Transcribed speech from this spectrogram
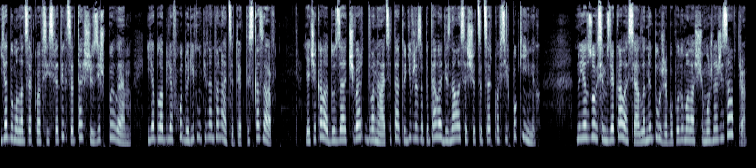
Я думала, церква всіх святих це та, що зі шпилем, і я була біля входу рівно пів на дванадцяту, як ти сказав. Я чекала до за чверть дванадцята, тоді вже запитала, дізналася, що це церква всіх покійних. Ну, я зовсім злякалася, але не дуже, бо подумала, що можна ж і завтра.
